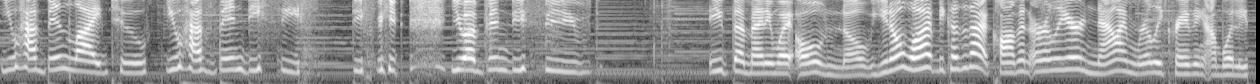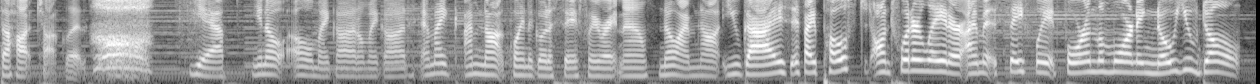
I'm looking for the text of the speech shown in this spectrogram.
You have been lied to. You have been deceased. Defeat. You have been deceived. Eat them anyway. Oh no. You know what? Because of that comment earlier, now I'm really craving abuelita hot chocolate. yeah. You know, oh my god, oh my god. Am I I'm not going to go to Safeway right now. No, I'm not. You guys, if I post on Twitter later, I'm at Safeway at 4 in the morning. No, you don't.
